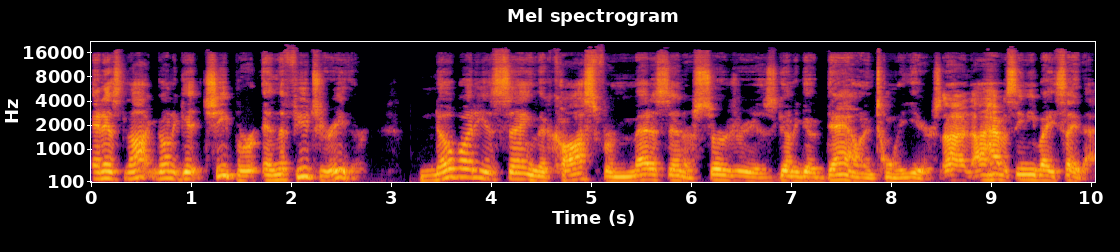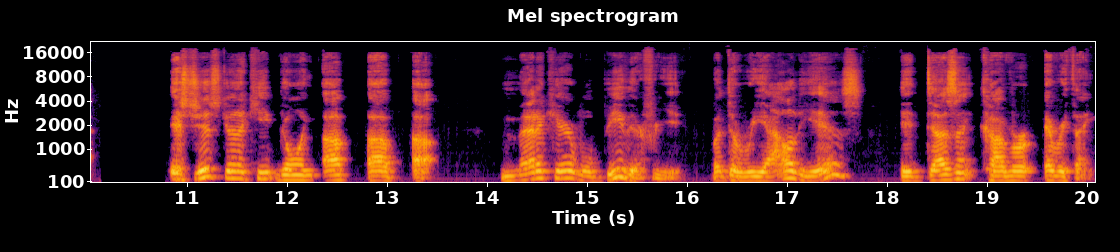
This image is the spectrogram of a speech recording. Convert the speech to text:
And it's not going to get cheaper in the future either. Nobody is saying the cost for medicine or surgery is going to go down in 20 years. I, I haven't seen anybody say that. It's just going to keep going up, up, up. Medicare will be there for you. But the reality is, it doesn't cover everything.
